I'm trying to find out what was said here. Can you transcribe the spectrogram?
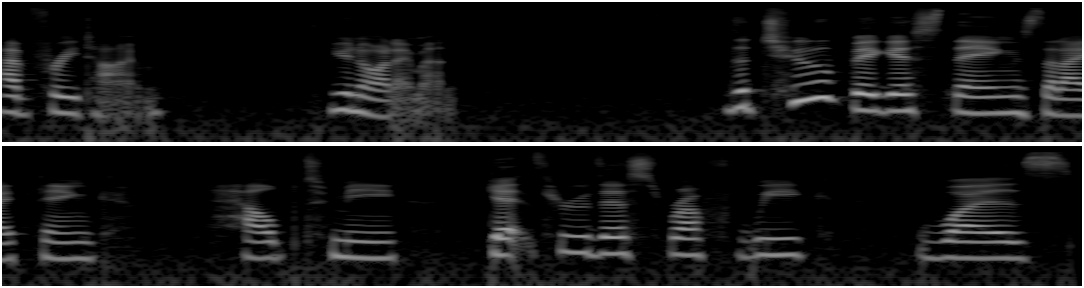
have free time. You know what I meant. The two biggest things that I think helped me get through this rough week was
